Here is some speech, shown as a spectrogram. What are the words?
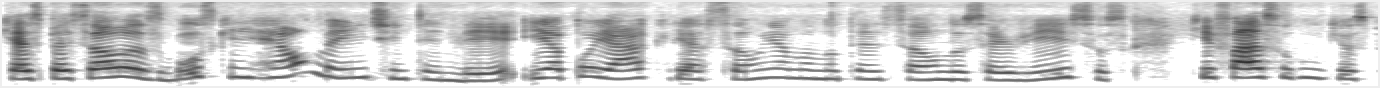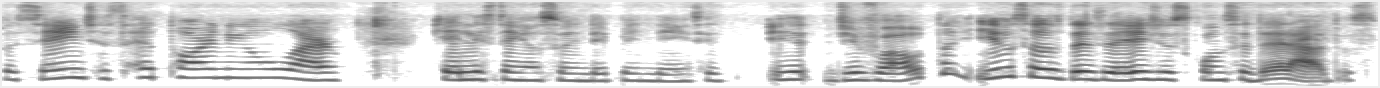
Que as pessoas busquem realmente entender e apoiar a criação e a manutenção dos serviços que façam com que os pacientes retornem ao lar, que eles tenham sua independência de volta e os seus desejos considerados.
